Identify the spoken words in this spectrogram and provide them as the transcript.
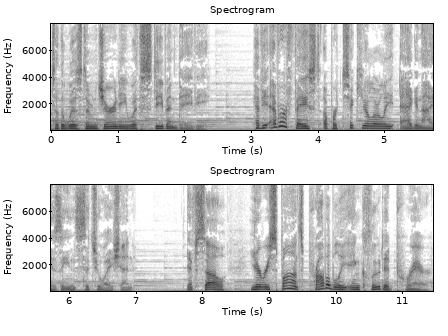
to the Wisdom Journey with Stephen Davey. Have you ever faced a particularly agonizing situation? If so, your response probably included prayer.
